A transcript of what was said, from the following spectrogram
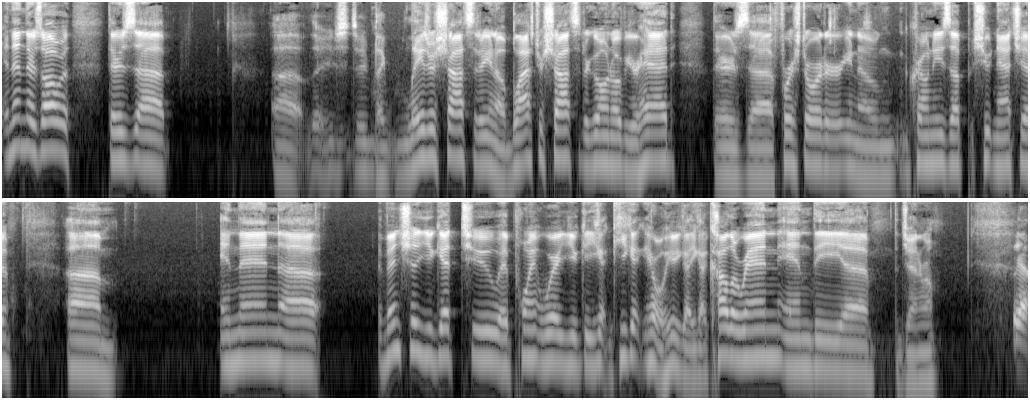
and then there's all there's uh. Uh, there's, there's like laser shots that are you know blaster shots that are going over your head. There's uh, first order you know cronies up shooting at you, um, and then uh, eventually you get to a point where you get you get, you get oh here you go you got Kylo Ren and the uh, the general, Yeah.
